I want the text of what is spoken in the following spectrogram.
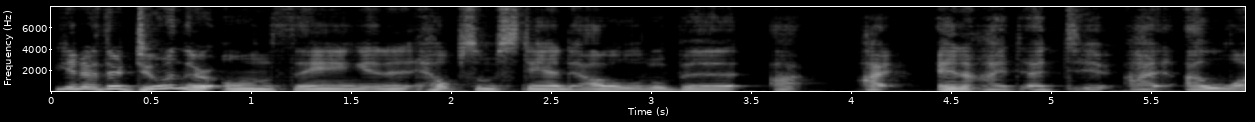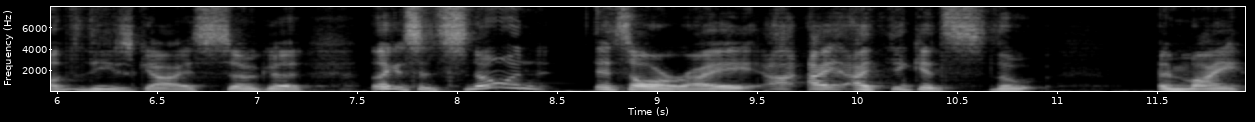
you know they're doing their own thing and it helps them stand out a little bit. I i and i i i, I love these guys so good. Like i said snowing it's all right. I i think it's the in my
